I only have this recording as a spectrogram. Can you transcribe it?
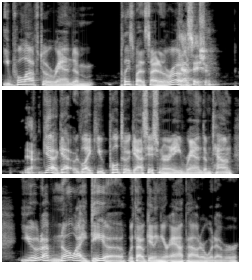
you pull off to a random place by the side of the road, gas station. Yeah. Yeah. Get, like you pull to a gas station or any random town you have no idea without getting your app out or whatever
